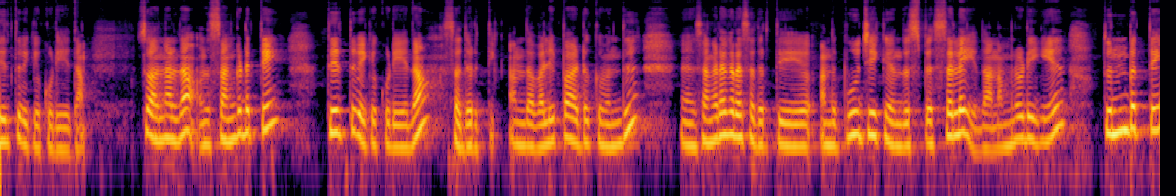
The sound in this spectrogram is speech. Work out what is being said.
தீர்த்து வைக்கக்கூடியது தான் ஸோ அதனால தான் அந்த சங்கடத்தை தீர்த்து வைக்கக்கூடியதான் சதுர்த்தி. அந்த வழிபாட்டுக்கு வந்து சங்கடகர சதுர்த்தி அந்த பூஜைக்கு அந்த ஸ்பெஷலே இதான் நம்மளுடைய துன்பத்தை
